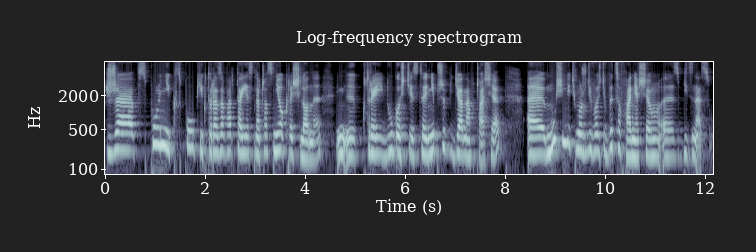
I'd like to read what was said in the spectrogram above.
że wspólnik spółki, która zawarta jest na czas nieokreślony, której długość jest nieprzewidziana w czasie, e, musi mieć możliwość wycofania się e, z biznesu.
